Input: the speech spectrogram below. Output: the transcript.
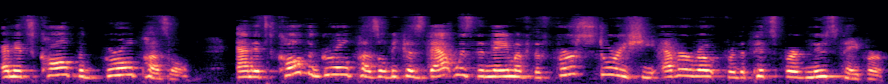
and it's called the Girl Puzzle. And it's called The Girl Puzzle because that was the name of the first story she ever wrote for the Pittsburgh newspaper.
